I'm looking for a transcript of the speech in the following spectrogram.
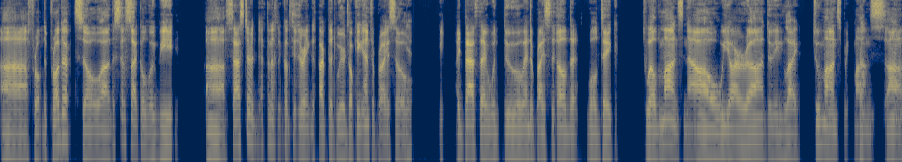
uh, from the product. So uh, the sales cycle will be uh, faster, definitely considering the fact that we're talking enterprise. So yeah. at best, I would do enterprise sale that will take 12 months. Now we are uh, doing like two months, three months, uh,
